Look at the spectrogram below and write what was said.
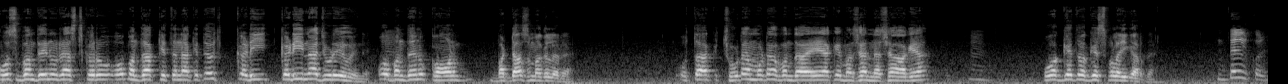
ਉਸ ਬੰਦੇ ਨੂੰ ਅਰੈਸਟ ਕਰੋ। ਉਹ ਬੰਦਾ ਕਿਤੇ ਨਾ ਕਿਤੇ ਉਹ ਕੜੀ ਕੜੀ ਨਾਲ ਜੁੜੇ ਹੋਏ ਨੇ। ਉਹ ਬੰਦੇ ਨੂੰ ਕੌਣ ਵੱਡਾ ਸਮਗਲਰ ਹੈ। ਉਹ ਤਾਂ ਇੱਕ ਛੋਟਾ ਮੋਟਾ ਬੰਦਾ ਇਹ ਆ ਕਿ ਮਸਾ ਨਸ਼ਾ ਆ ਗਿਆ। ਹੂੰ। ਉਹ ਅੱਗੇ ਤੋਂ ਅੱਗੇ ਸਪਲਾਈ ਕਰਦਾ ਬਿਲਕੁਲ।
